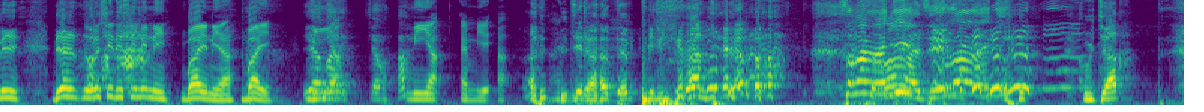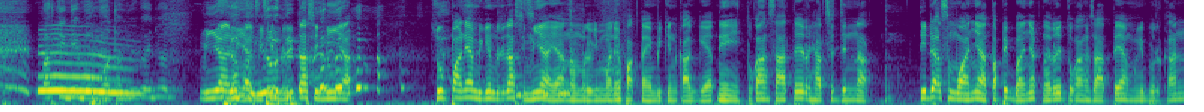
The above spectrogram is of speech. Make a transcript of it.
nih, dia nulisnya di sini nih. Bye nih ya. Bye. Iya, Mia. baik. Siapa? Hah? Mia M Y A. Bikin gatep. Bini Gadep. Serang aja, anjing. serang aja. Hujat. Pasti dia bawa juga, Jun. Mia nih Jangan bikin berita si Mia. Sumpah nih yang bikin berita si Mia ya Nomor 5 nya fakta yang bikin kaget Nih tukang sate rehat sejenak Tidak semuanya tapi banyak dari tukang sate yang meliburkan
